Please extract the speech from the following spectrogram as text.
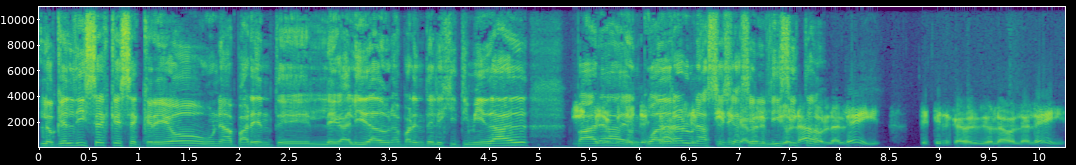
lo, que él dice es que se creó una aparente legalidad, una aparente legitimidad para encuadrar está, una asociación ilícita. la ley. te tiene que haber violado la ley.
